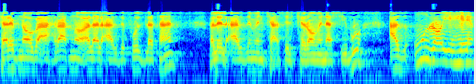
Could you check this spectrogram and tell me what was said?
شربنا و احرقنا علی الارض فضلتن ولی الارض من کسل کرام نصیبو. از اون رایه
